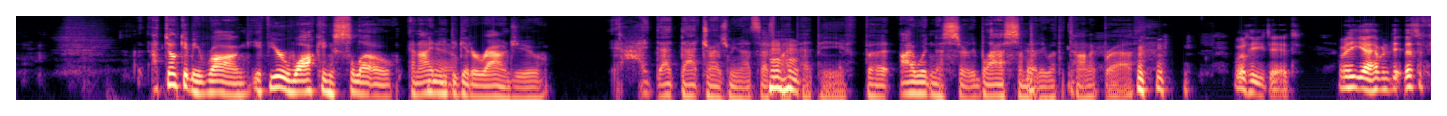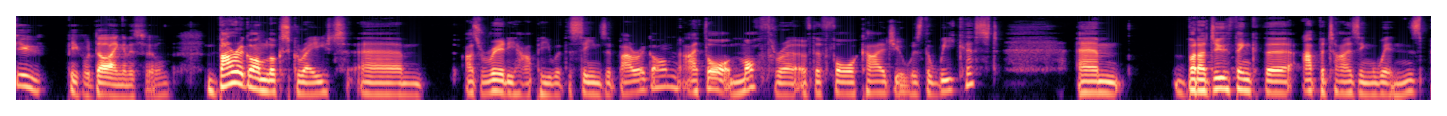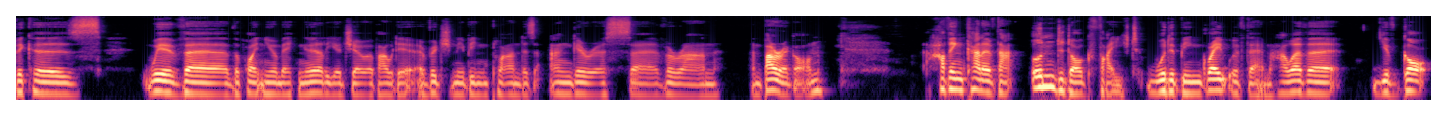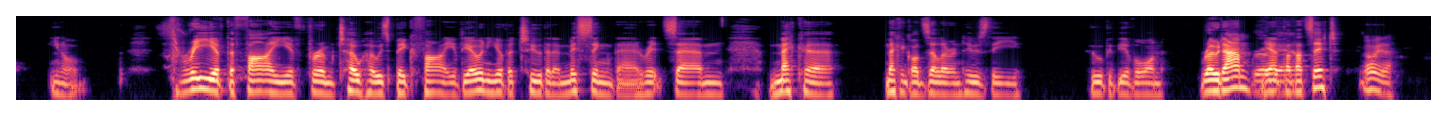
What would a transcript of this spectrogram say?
Don't get me wrong. If you're walking slow and I Yeah. need to get around you, I, that that drives me nuts. That's my pet peeve. But I wouldn't necessarily blast somebody with atomic breath. well, he did. I mean, yeah, haven't, there's a few people dying in this film. Baragon looks great. Um, I was really happy with the scenes of Baragon. I thought Mothra of the four kaiju was the weakest. Um, but I do think the advertising wins because with uh, the point you were making earlier, Joe, about it originally being planned as Anguirus, uh, Varan, and Baragon, having kind of that underdog fight would have been great with them. However, you've got, you know, three of the five from Toho's Big Five. The only other two that are missing there, it's um, Mecha, Mecha Godzilla, and who's the, who would be the other one? Rodan. Yeah, that, that's it. Oh yeah,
